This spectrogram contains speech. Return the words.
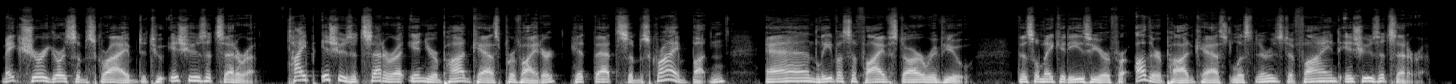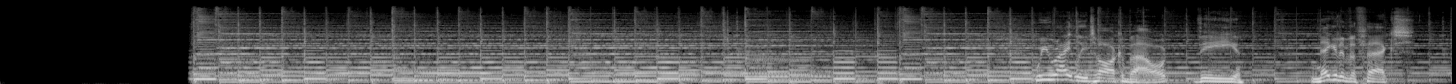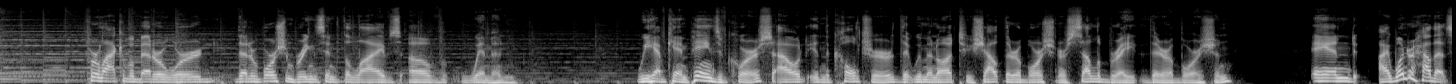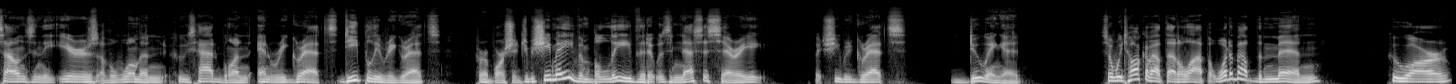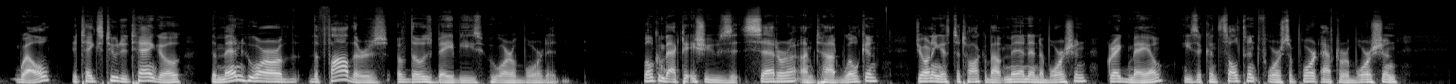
Make sure you're subscribed to Issues Etc. Type Issues Etc. in your podcast provider, hit that subscribe button, and leave us a five star review. This will make it easier for other podcast listeners to find Issues Etc. We rightly talk about the negative effects, for lack of a better word, that abortion brings into the lives of women. We have campaigns, of course, out in the culture that women ought to shout their abortion or celebrate their abortion. And I wonder how that sounds in the ears of a woman who's had one and regrets, deeply regrets, her abortion. She may even believe that it was necessary, but she regrets doing it. So we talk about that a lot. But what about the men who are, well, it takes two to tango, the men who are the fathers of those babies who are aborted? Welcome back to Issues Etc. I'm Todd Wilkin. Joining us to talk about men and abortion, Greg Mayo. He's a consultant for support after abortion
